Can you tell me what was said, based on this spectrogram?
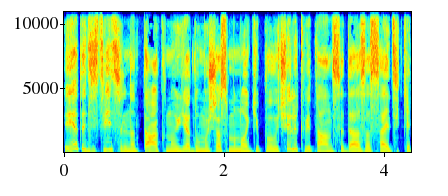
И это действительно так. Ну, я думаю, сейчас многие получили квитанции, да, за садики.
